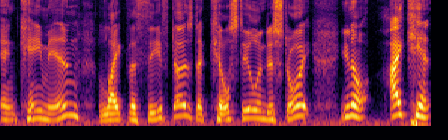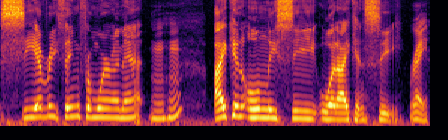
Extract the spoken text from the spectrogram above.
and came in like the thief does to kill steal and destroy. You know i can't see everything from where i'm at. Mm-hmm. i can only see what i can see. Right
